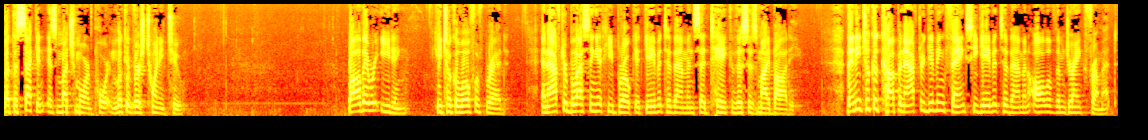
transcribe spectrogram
but the second is much more important. Look at verse 22. While they were eating, he took a loaf of bread and after blessing it, he broke it, gave it to them, and said, Take, this is my body. Then he took a cup, and after giving thanks, he gave it to them, and all of them drank from it.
